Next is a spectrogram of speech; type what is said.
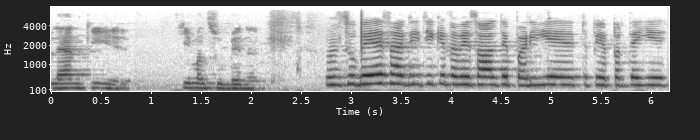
ਪਲਾਨ ਕੀ ਹੈ? ਕੀ ਮਨਸੂਬੇ ਨੇ? ਹੁਣ ਸਵੇਰ ਸਾਜੀ ਜੀ ਕਿ ਨਵੇਂ ਸਾਲ ਤੇ ਪੜ੍ਹੀਏ ਤੇ ਪੇਪਰ ਦਈਏ।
